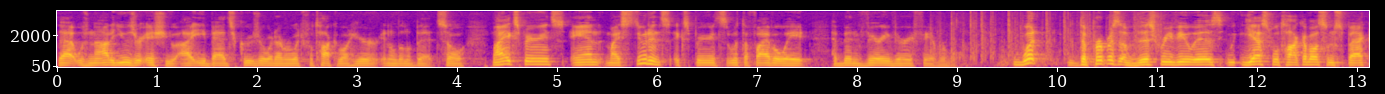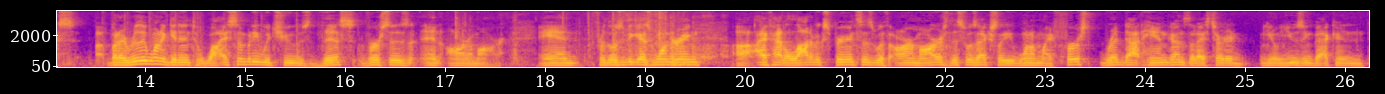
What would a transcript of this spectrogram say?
that was not a user issue, i.e. bad screws or whatever, which we'll talk about here in a little bit. So my experience and my students' experience with the 508 have been very, very favorable. What the purpose of this review is, yes, we'll talk about some specs, but I really want to get into why somebody would choose this versus an RMR. And for those of you guys wondering, uh, I've had a lot of experiences with RMRs. This was actually one of my first red dot handguns that I started, you know, using back in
